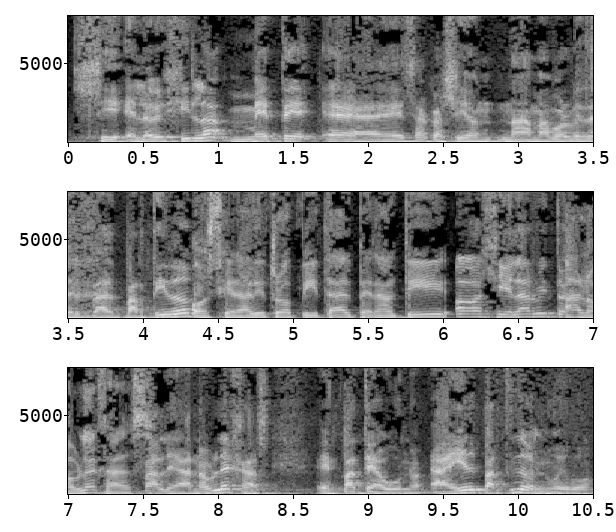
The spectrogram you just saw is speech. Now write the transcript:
si Eloy Gila mete eh, esa ocasión nada más volver del partido. O si el árbitro pita el penalti O si el árbitro. a Noblejas. Vale, a Noblejas. Empate a uno. Ahí el partido es nuevo.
